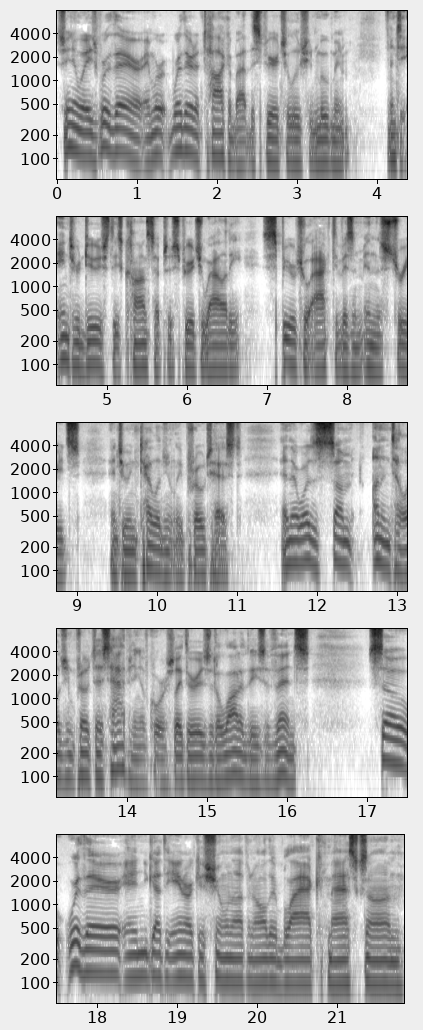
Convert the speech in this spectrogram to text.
So, anyways, we're there and we're, we're there to talk about the spiritualution movement and to introduce these concepts of spirituality, spiritual activism in the streets, and to intelligently protest. And there was some unintelligent protest happening, of course, like there is at a lot of these events. So we're there, and you got the anarchists showing up and all their black masks on,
